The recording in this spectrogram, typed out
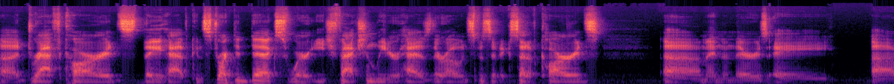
uh, draft cards. They have constructed decks where each faction leader has their own specific set of cards. Um, and then there's a uh,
